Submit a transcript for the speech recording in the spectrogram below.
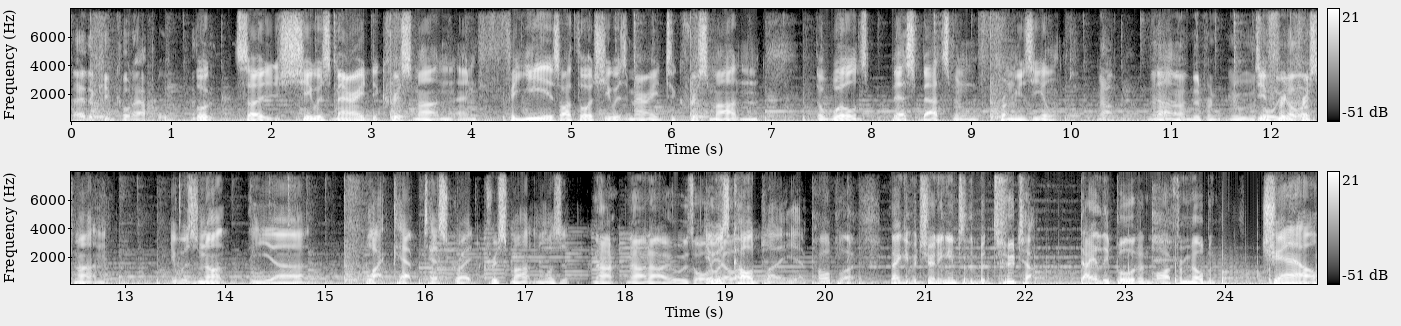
They had a kid called Apple. Look, so she was married to Chris Martin, and for years I thought she was married to Chris Martin, the world's best batsman from New Zealand. No, no, No. no, different. It was Different. Chris Martin. It was not the uh, black cap test great Chris Martin, was it? No, no, no. It was all It was yellow. Coldplay, yeah. Coldplay. Thank you for tuning in to the Betoota Daily Bulletin live from Melbourne. Ciao.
